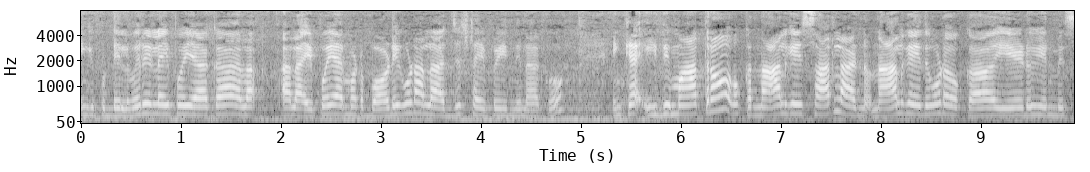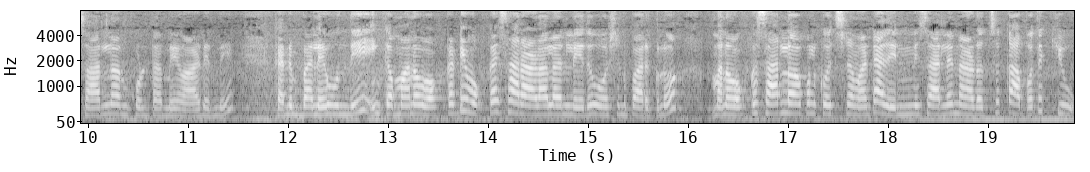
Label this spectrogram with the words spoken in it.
ఇంక ఇప్పుడు డెలివరీలు అయిపోయాక అలా అలా అయిపోయాయి అనమాట బాడీ కూడా అలా అడ్జస్ట్ అయిపోయింది నాకు. ఇంకా ఇది మాత్రం ఒక నాలుగైదు సార్లు ఆడినాం. నాలుగైదు కూడా ఒక ఏడు ఎనిమిది సార్లు అనుకుంటా మేము ఆడింది. కానీ భలే ఉంది. ఇంకా మనం ఒక్కటి ఒక్కసారి ఆడాలని లేదు ఓషన్ పార్కులో మనం ఒక్కసారి లోపలికి వచ్చినామంటే అది ఎన్నిసార్లు ఆడొచ్చు. కాకపోతే క్యూ.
